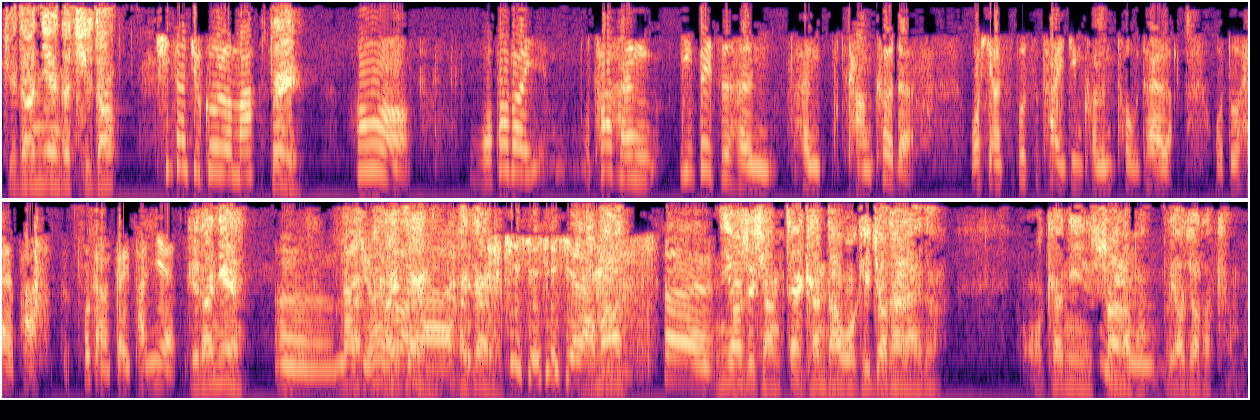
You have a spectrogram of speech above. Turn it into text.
给他念个七张，七张就够了吗？对，哦，我爸爸他很一辈子很很坎坷的，我想是不是他已经可能投胎了，我都害怕，不敢给他念。给他念，嗯，那就很好还还在还在 谢谢谢谢了。好吗？嗯，你要是想再看他，我可以叫他来的，我看你算了吧，嗯。不要叫他看吧，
